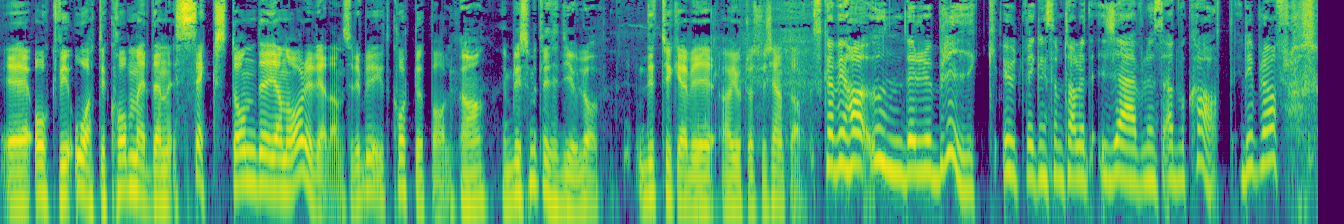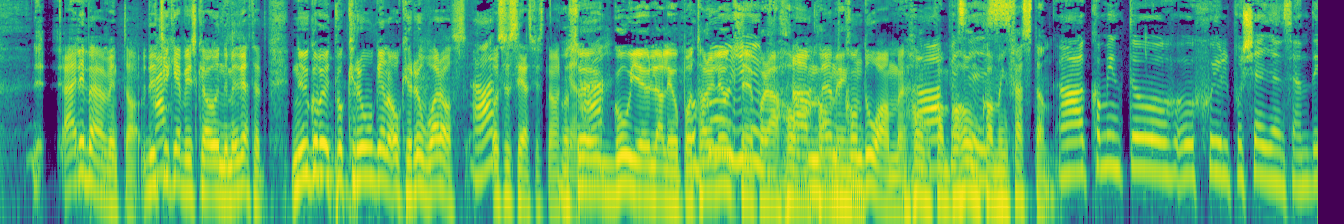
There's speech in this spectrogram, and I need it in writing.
Eh, Och vi återkommer den 16 januari redan, så det blir ett kort uppehåll. Ja, det blir som ett litet jullov. Det tycker jag vi har gjort oss förtjänta av. Ska vi ha underrubrik utvecklingssamtalet Djävulens advokat? Är det bra för oss? Nej, det behöver vi inte ha. Det tycker jag vi ska ha undermedvetet. Nu går vi ut på krogen och roar oss Ja. och så ses vi snart Och så igen. god jul allihopa och ta det lugnt nu på det här homecoming, Använd kondom. homecom, på Ja, precis. homecomingfesten. Ja, kom inte och, skyll på tjejen sen. Det,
